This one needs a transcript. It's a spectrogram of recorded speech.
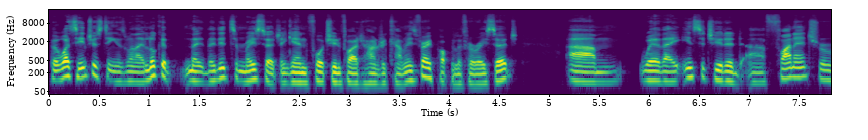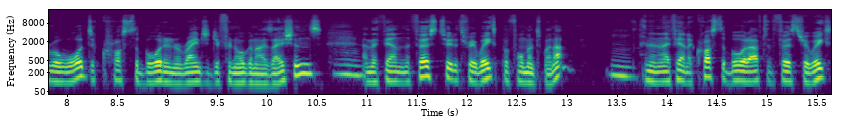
But what's interesting is when they look at they, they did some research again, Fortune 500 companies, very popular for research um, where they instituted uh, financial rewards across the board in a range of different organizations. And they found in the first two to three weeks, performance went up. And then they found across the board after the first three weeks,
